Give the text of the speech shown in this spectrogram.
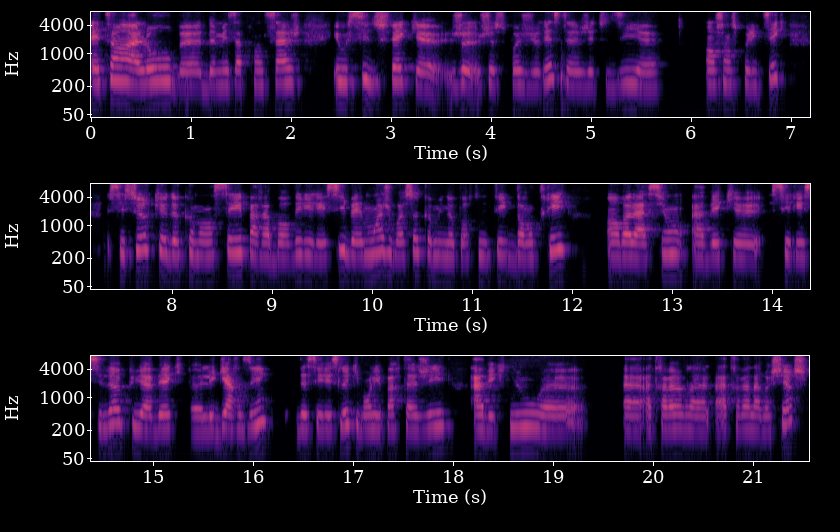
étant à l'aube de mes apprentissages et aussi du fait que je ne suis pas juriste, j'étudie euh, en sciences politiques, c'est sûr que de commencer par aborder les récits, ben moi, je vois ça comme une opportunité d'entrer en relation avec euh, ces récits-là, puis avec euh, les gardiens de ces récits-là qui vont les partager avec nous à travers la recherche.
